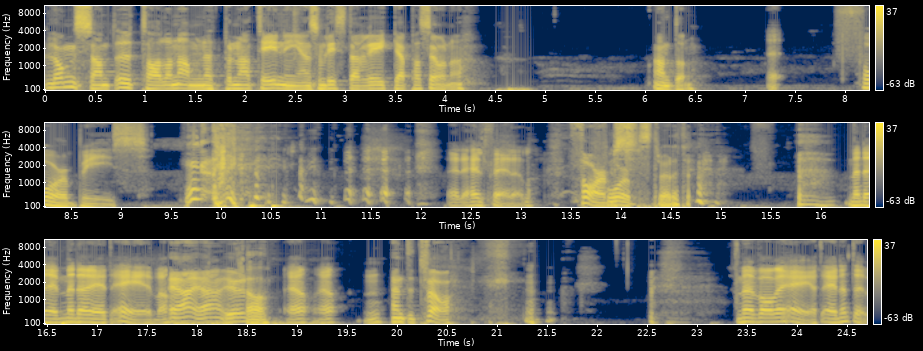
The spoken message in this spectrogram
långsamt uttalar namnet på den här tidningen som listar rika personer. Anton. Forbes. är det helt fel eller? Forbes. Forbes tror jag det heter. Men det, är- men det är ett E va? Ja, ja. ju- Ja. Ja, ja. Mm. Inte två. Men var är E? Är det inte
